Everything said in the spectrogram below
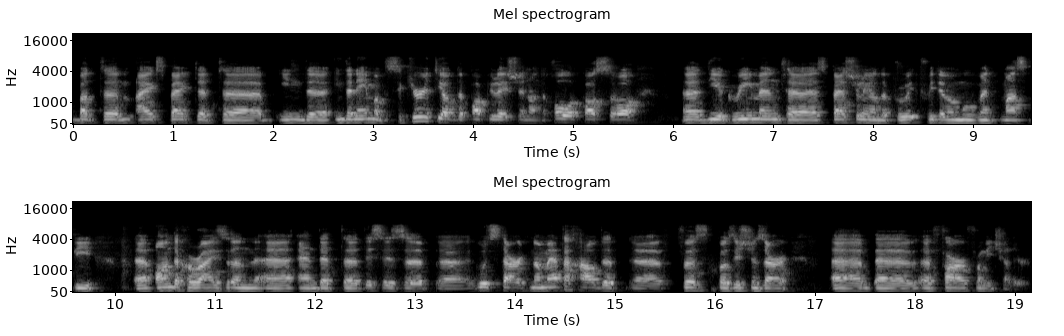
but um, I expect that in the in the name of the security of the population on the whole of Kosovo, uh, the agreement, uh, especially on the freedom of movement, must be uh, on the horizon, and that this is a, a, good start, no matter how the first positions are far from each other.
